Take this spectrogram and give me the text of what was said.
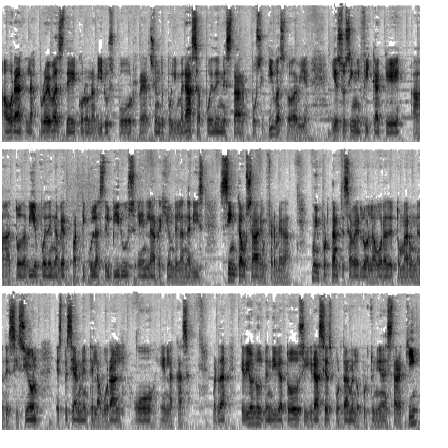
Ahora, las pruebas de coronavirus por reacción de polimerasa pueden estar positivas todavía y eso significa que ah, todavía pueden haber partículas del virus en la región de la nariz sin causar enfermedad. Muy importante saberlo a la hora de tomar una decisión, especialmente laboral o en la casa, ¿verdad? Que Dios los bendiga a todos y gracias por darme la oportunidad de estar aquí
